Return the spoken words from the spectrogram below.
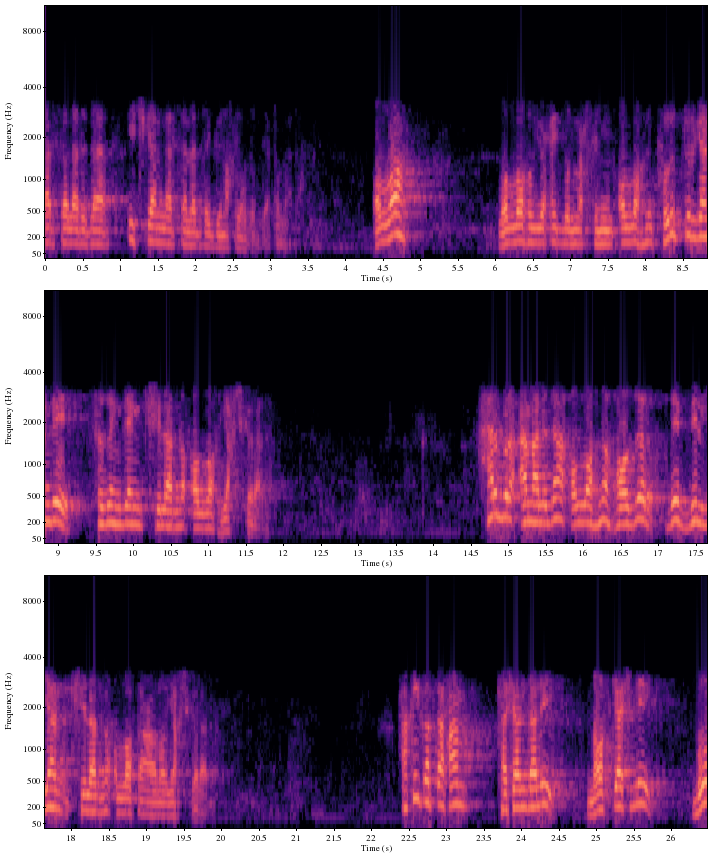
narsalarida ichgan narsalarida gunoh yo'qdir deyaptilar olloh ollohni ko'rib turgandek sig'ingan kishilarni olloh yaxshi ko'radi. Har bir amalida ollohni hozir deb bilgan kishilarni alloh taolo yaxshi ko'radi. Haqiqatda ham kashandalik noskashlik bu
